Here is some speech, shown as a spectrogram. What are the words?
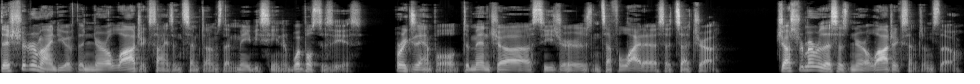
This should remind you of the neurologic signs and symptoms that may be seen in Whipple's disease. For example, dementia, seizures, encephalitis, etc. Just remember this as neurologic symptoms, though.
